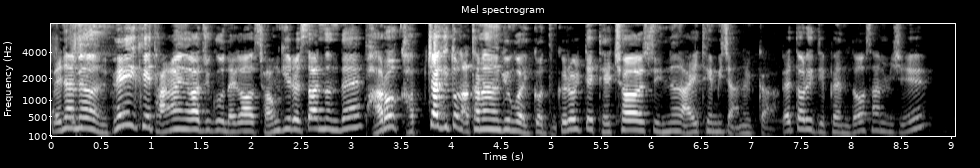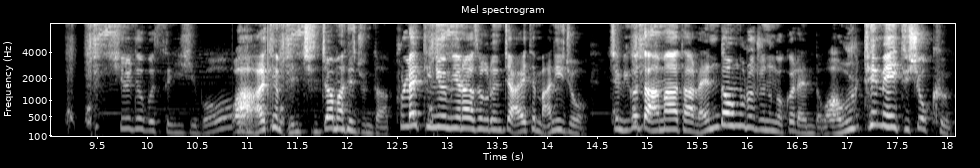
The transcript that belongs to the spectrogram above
왜냐면 fake에 당해가지고 내가 전기를 쐈는데 바로 갑자기 또 나타나는 경우가 있거든. 그럴 때 대처할 수 있는 아이템이지 않을까. 배터리 defender 30. shield boost 25. 와, 아이템 진짜 많이 준다. 플래티늄이라서 그런지 아이템 많이 줘. 지금 이것도 아마 다 랜덤으로 주는 걸걸, 랜덤. 와, ultimate shock.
